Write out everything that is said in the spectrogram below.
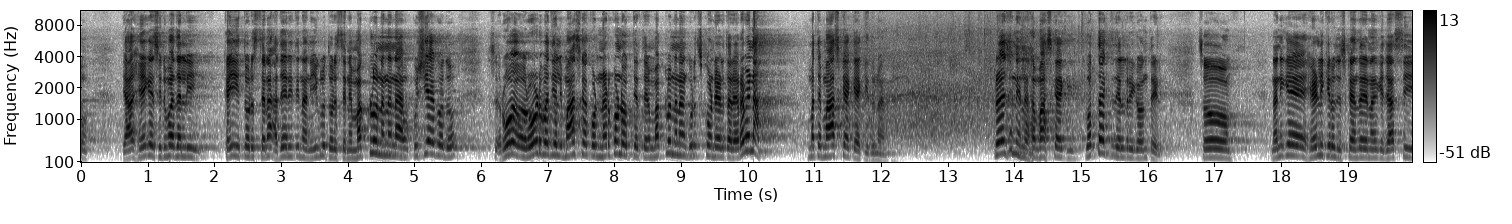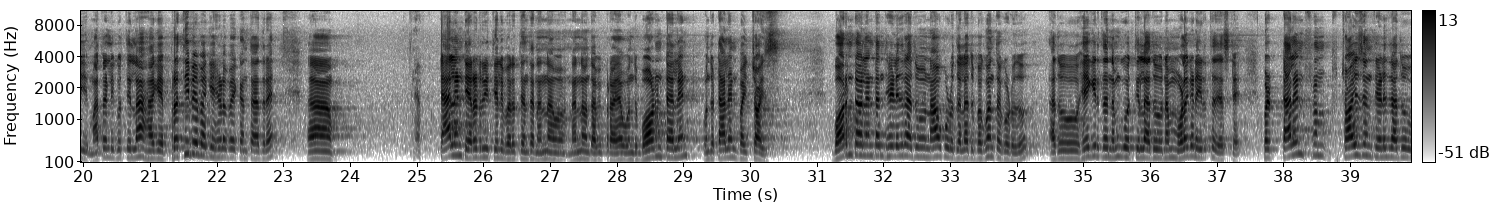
ಯಾ ಹೇಗೆ ಸಿನಿಮಾದಲ್ಲಿ ಕೈ ತೋರಿಸ್ತೇನೆ ಅದೇ ರೀತಿ ನಾನು ಈಗಲೂ ತೋರಿಸ್ತೇನೆ. ಮಕ್ಕಳು ನನ್ನನ್ನು ಖುಷಿಯಾಗೋದು ರೋ ರೋಡ್ ಬದಿಯಲ್ಲಿ ಮಾಸ್ಕ್ ಹಾಕ್ಕೊಂಡು ನಡ್ಕೊಂಡು ಹೋಗ್ತಿರ್ತೇನೆ. ಮಕ್ಕಳು ನನ್ನನ್ನು ಗುರುತಿಸ್ಕೊಂಡು ಹೇಳ್ತಾರೆ, ರವಿಣ್ಣ, ಮತ್ತು ಮಾಸ್ಕ್ ಯಾಕೆ ಹಾಕಿದ್ದು ನಾನು? ಪ್ರಯೋಜನ ಇಲ್ಲ ಮಾಸ್ಕ್ ಹಾಕಿ ಗೊತ್ತಾಗ್ತದೆ ಎಲ್ರಿಗೂ ಅಂತೇಳಿ ಸೊ ನನಗೆ ಹೇಳಲಿಕ್ಕಿರೋದು ಇಷ್ಟೇ ಅಂದರೆ ನನಗೆ ಜಾಸ್ತಿ ಮಾತಾಡಲಿಕ್ಕೆ ಗೊತ್ತಿಲ್ಲ. ಹಾಗೆ ಪ್ರತಿಭೆ ಬಗ್ಗೆ ಹೇಳಬೇಕಂತಾದರೆ ಟ್ಯಾಲೆಂಟ್ ಎರಡು ರೀತಿಯಲ್ಲಿ ಬರುತ್ತೆ ಅಂತ ನನ್ನ ನನ್ನ ಒಂದು ಅಭಿಪ್ರಾಯ. ಒಂದು ಬಾರ್ನ್ ಟ್ಯಾಲೆಂಟ್ ಒಂದು talent by choice born talent ಅಂತ ಹೇಳಿದರೆ ಅದು ನಾವು ಕೊಡೋದಲ್ಲ ಅದು ಭಗವಂತ ಕೊಡೋದು ಅದು ಹೇಗಿರ್ತದೆ ನಮ್ಗೆ ಗೊತ್ತಿಲ್ಲ, ಅದು ನಮ್ಮ ಒಳಗಡೆ ಇರ್ತದೆ ಅಷ್ಟೇ. ಬಟ್ ಟ್ಯಾಲೆಂಟ್ ಫ್ರಮ್ ಚಾಯ್ಸ್ ಅಂತ ಹೇಳಿದರೆ ಅದು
